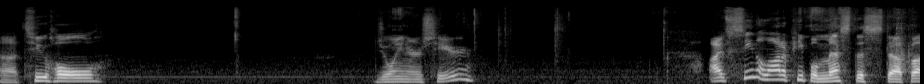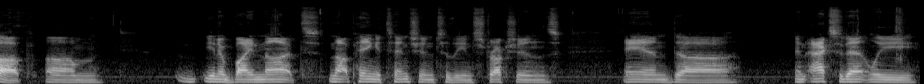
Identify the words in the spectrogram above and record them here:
uh, two hole joiners here. I've seen a lot of people mess this stuff up. Um, you know, by not not paying attention to the instructions and uh, and accidentally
